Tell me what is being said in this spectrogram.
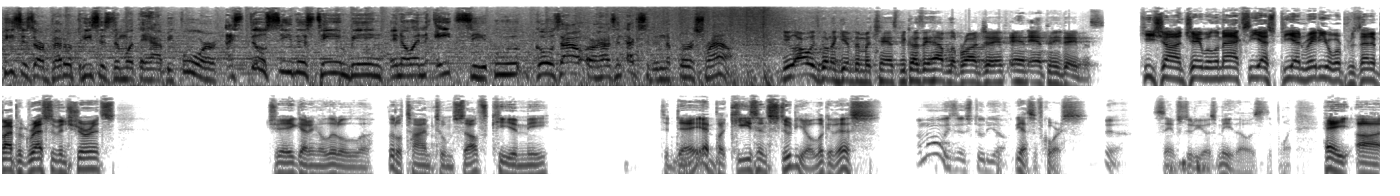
pieces are better pieces than what they had before, I still see this team being, you know, an eight seed who goes out or has an exit in the first round. You're always going to give them a chance because they have LeBron James and Anthony Davis. Keyshawn, J. Willimax, ESPN Radio. We're presented by Progressive Insurance. Jay getting a little uh, little time to himself. Key and me today, Yeah, but Key's in studio. Look at this. I'm always in studio. Yes, of course. Yeah. Same studio as me, though, is the point. Hey, uh,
